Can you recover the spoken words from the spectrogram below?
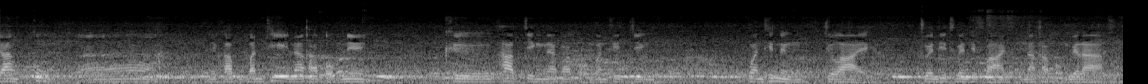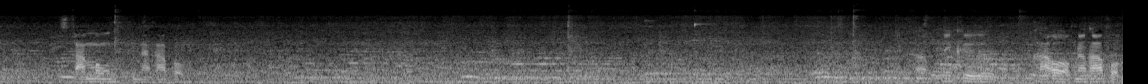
ย่างกุ้งอ่านี่ครับวันที่นะครับผมนี่คือภาพจริงนะครับผมวันที่จริงวันที่1จุลาย2025 นะครับผมเวลา3โมงนะครับผมครับนี่คือขาออกนะครับผม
